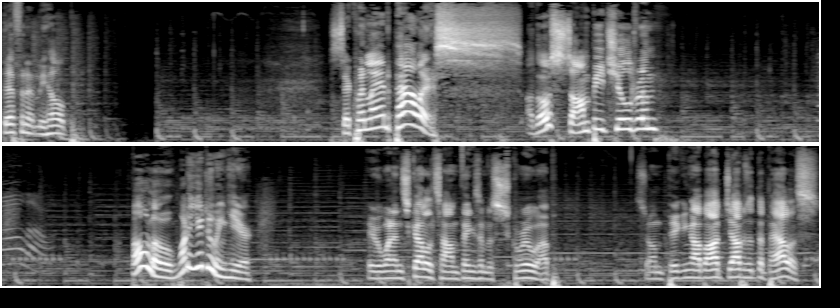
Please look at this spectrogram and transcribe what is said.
definitely help. Sequinland Palace. Are those zombie children? Bolo, what are you doing here? Everyone in Scuttletown thinks I'm a screw up. So I'm picking up odd jobs at the palace.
